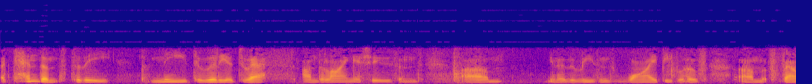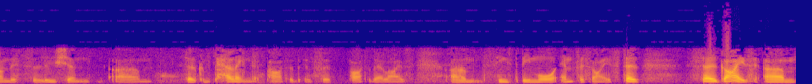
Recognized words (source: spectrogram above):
attendance to the need to really address underlying issues and um, you know the reasons why people have um, found this solution um, so compelling as part of for part of their lives um, seems to be more emphasized. So, so guys, um,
